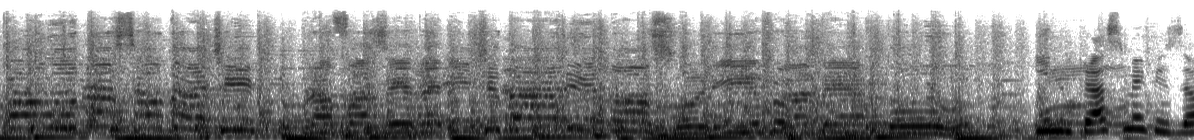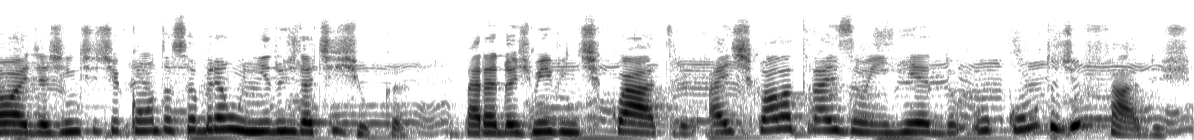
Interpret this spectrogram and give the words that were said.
colo da saudade, pra fazer da identidade nosso livro aberto. E no próximo episódio a gente te conta sobre a Unidos da Tijuca. Para 2024, a escola traz o enredo O Conto de Fados.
